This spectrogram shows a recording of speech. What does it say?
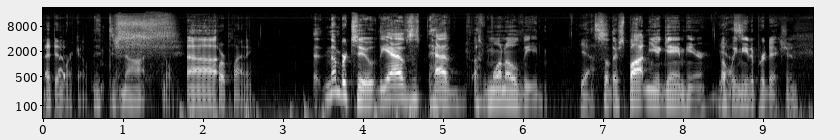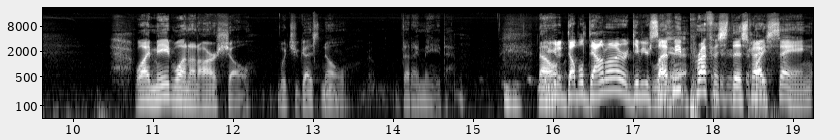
That didn't work out. It did not. Uh, Poor planning. number two, the Avs have a 1-0 lead, Yes. so they're spotting you a game here, but we Yes. need a prediction. Well, I made one on our show, which you guys know that I made. Mm-hmm. Are Now, you gonna double down on it or give yourself? let Yeah. me preface this Okay. by saying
